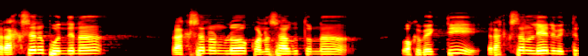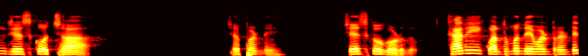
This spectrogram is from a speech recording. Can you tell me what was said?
రక్షణ పొందిన రక్షణంలో కొనసాగుతున్న ఒక వ్యక్తి రక్షణ లేని వ్యక్తిని చేసుకోవచ్చా? చెప్పండి. చేసుకోకూడదు. కానీ కొంతమంది ఏమంటారంటే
